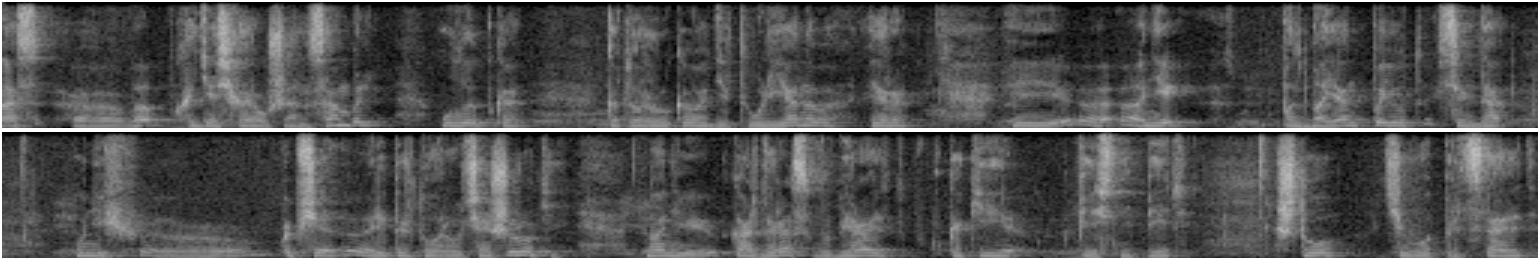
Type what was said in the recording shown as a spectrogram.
Нас э, есть хороший ансамбль «Улыбка», который руководит Ульянова Вера. И э, они под баян поют всегда. У них э, вообще репертуар очень широкий, но они каждый раз выбирают, какие песни петь, что, чего представить.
